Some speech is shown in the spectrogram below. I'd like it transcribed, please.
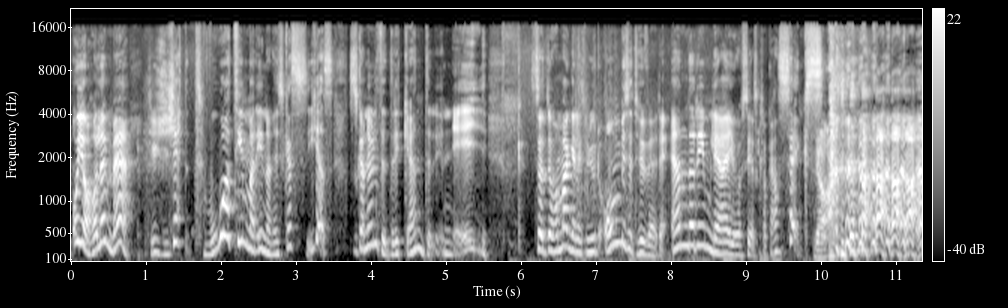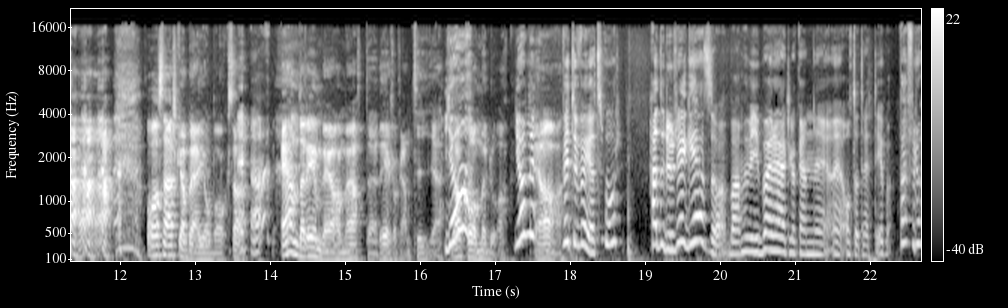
Och jag håller med. Det är ju jätte... Två timmar innan ni ska ses så ska ni väl inte dricka en Nej. Så att då har Maggan liksom gjort om i sitt huvud. Det enda rimliga är ju att ses klockan sex. Ja. och så här ska jag börja jobba också. Enda rimliga jag har möte, det är klockan 10. Ja. Jag kommer då. Ja, men Ja. vet du vad jag tror? Hade du reagerat så? Bara, men vi börjar här klockan eh, 8.30. Jag bara, varför då?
